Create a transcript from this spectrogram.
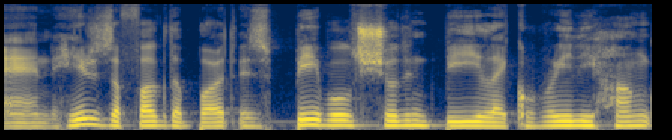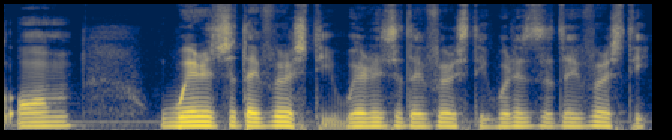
and here's the fucked up part is people shouldn't be like really hung on where is the diversity where is the diversity where is the diversity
